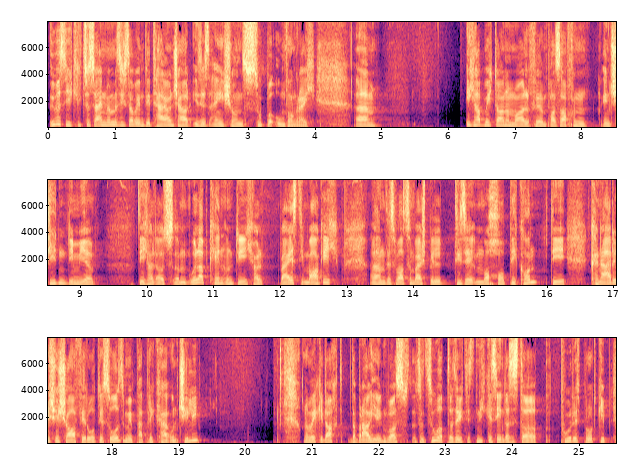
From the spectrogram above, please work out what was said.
übersichtlich zu sein. Wenn man sich es aber im Detail anschaut, ist es eigentlich schon super umfangreich. Ähm, ich habe mich da nochmal für ein paar Sachen entschieden, die mir, die ich halt aus ähm, Urlaub kenne und die ich halt weiß, die mag ich. Ähm, das war zum Beispiel diese Mojo Picon, die kanadische scharfe rote Soße mit Paprika und Chili. Und habe ich gedacht, da brauche ich irgendwas dazu. Habe natürlich jetzt nicht gesehen, dass es da pures Brot gibt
